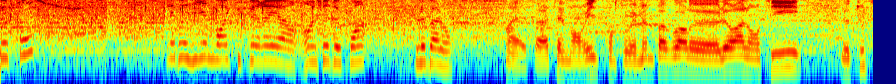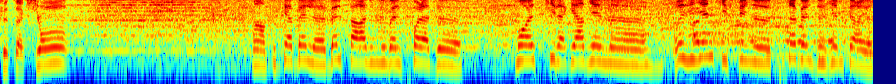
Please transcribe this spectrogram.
de fond. Les Brésiliennes vont récupérer en jeu de points le ballon. Ouais, ça va tellement vite qu'on pouvait même pas voir le, le ralenti de toute cette action. En tout cas, belle, belle parade une nouvelle fois là, de Moreski, la gardienne euh, brésilienne qui fait une très belle deuxième période.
